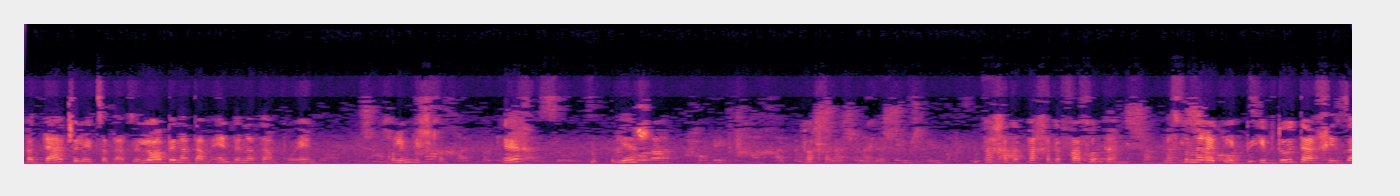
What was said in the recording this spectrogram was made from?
בדעת של עץ הדת. זה לא הבן אדם, אין בן אדם פה, אין. יכולים לשחוט. איך? יש? פחד פחד, הפחד אפף אותם. מה זאת אומרת? איב- איבדו את האחיזה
